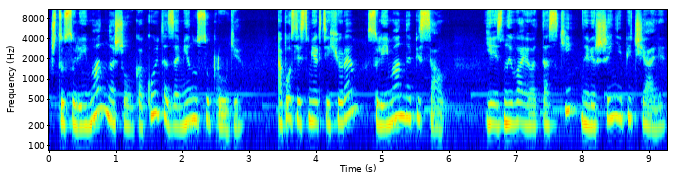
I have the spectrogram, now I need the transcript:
что Сулейман нашел какую-то замену супруге. А после смерти Хюрем Сулейман написал «Я изнываю от тоски на вершине печали,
